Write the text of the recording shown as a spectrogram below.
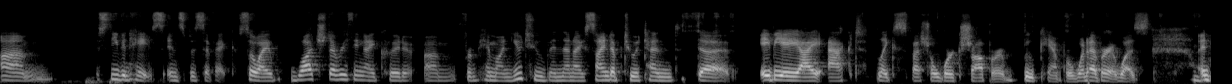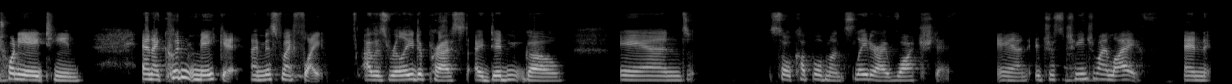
um, Stephen Hayes in specific. So I watched everything I could um, from him on YouTube, and then I signed up to attend the ABAI ACT like special workshop or boot camp or whatever it was mm-hmm. in 2018. And I couldn't make it. I missed my flight. I was really depressed. I didn't go. And so a couple of months later, I watched it and it just changed mm-hmm. my life. And,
